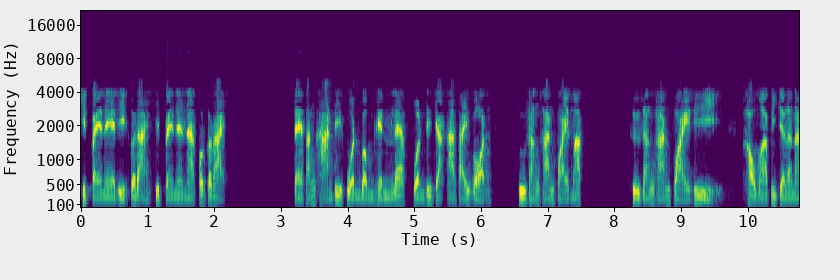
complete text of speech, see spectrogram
คิดไปในอดีตก็ได้ คิดไปในอนาคตก็ได้ แต่สังขารที่ควรบำเพ็ญและควรที่จะอาศัยก่อน คือสังขารฝ่ายมรรคคือสังขารฝ่ายที่เข้ามาพิจารณา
